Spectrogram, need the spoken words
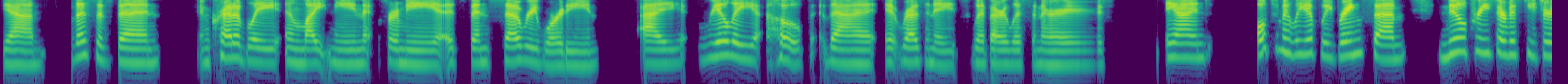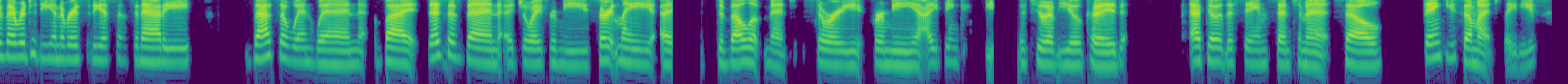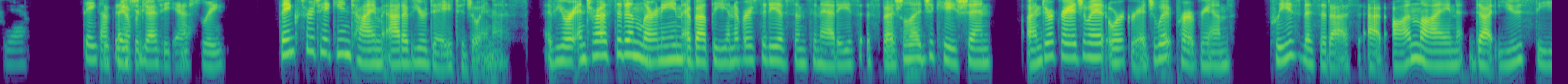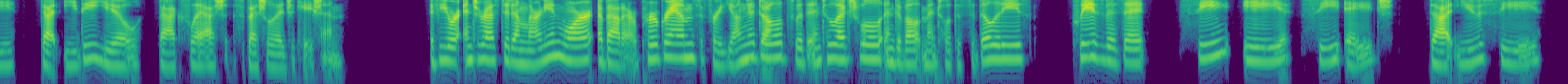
Yeah. This has been incredibly enlightening for me. It's been so rewarding. I really hope that it resonates with our listeners. And ultimately, if we bring some new pre service teachers over to the University of Cincinnati, that's a win win. But this mm. has been a joy for me, certainly a development story for me. I think the two of you could echo the same sentiment. So thank you so much, ladies. Yeah. Thank you for the opportunity, Ashley. Thanks for taking time out of your day to join us. If you are interested in learning about the University of Cincinnati's special education, undergraduate, or graduate programs, please visit us at online.uc.edu backslash special education. If you are interested in learning more about our programs for young adults with intellectual and developmental disabilities, please visit cech uc.edu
